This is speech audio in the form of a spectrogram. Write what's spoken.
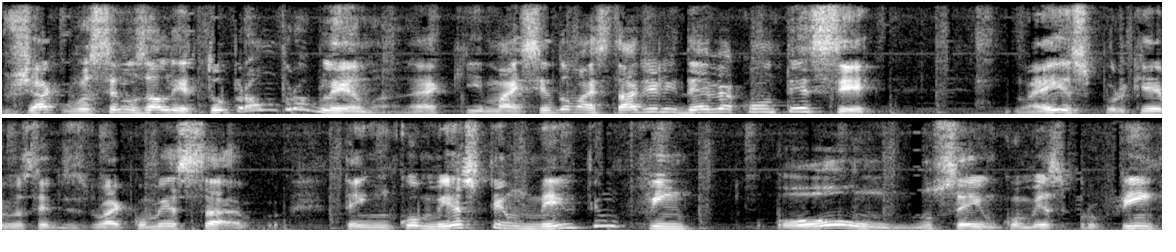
já que você nos alertou para um problema, né? Que mais cedo ou mais tarde ele deve acontecer. Não é isso? Porque você diz, vai começar. Tem um começo, tem um meio e tem um fim. Ou, um, não sei, um começo para o fim,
